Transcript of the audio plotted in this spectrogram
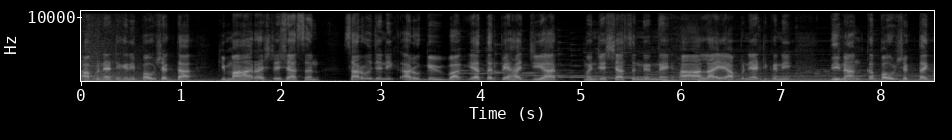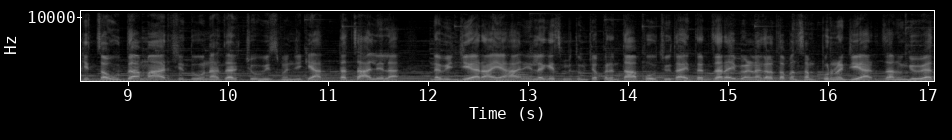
आपण या ठिकाणी पाहू शकता की महाराष्ट्र शासन सार्वजनिक आरोग्य विभाग यातर्फे हा जी आर म्हणजे शासन निर्णय हा आला आहे. आपण या ठिकाणी दिनांक पाहू शकता की चौदा मार्च दोन हजार चोवीस म्हणजे की आत्ताचा आलेला नवीन जी आर आहे हा. आणि लगेच मी तुमच्यापर्यंत हा पोहोचवित आहे. तर जराही वेळ न घालता आपण संपूर्ण जी आर जाणून घेऊयात.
